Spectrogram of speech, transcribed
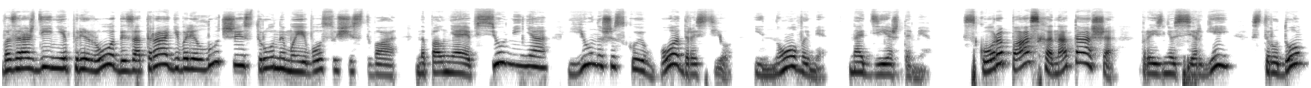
возрождение природы затрагивали лучшие струны моего существа, наполняя всю меня юношескую бодростью и новыми надеждами. «Скоро Пасха, Наташа!» – произнес Сергей с трудом,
